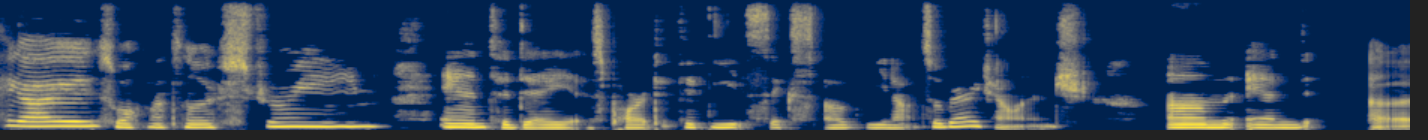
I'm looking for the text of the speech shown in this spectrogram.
Hey guys, welcome back to another stream, and today is part 56 of the Not So Berry Challenge. Um, and, uh,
